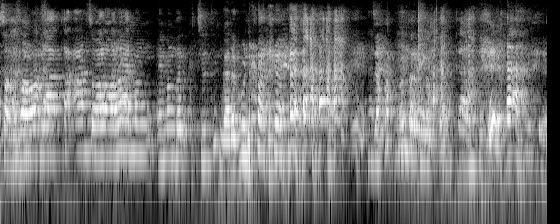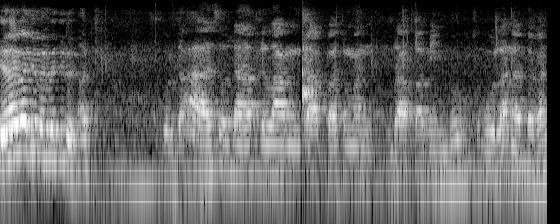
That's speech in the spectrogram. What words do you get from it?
Soal kecelakaan soal soal-soal emang emang dari kecil tuh nggak ada guna. Jahat bener nih. ya lanjut lanjut lanjut udah sudah kelang berapa cuman berapa minggu sebulan atau kan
